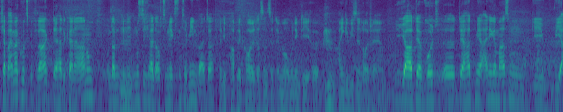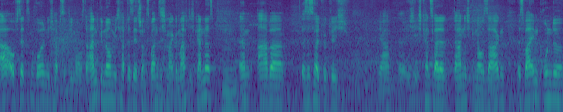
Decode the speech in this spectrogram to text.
Ich habe einmal kurz gefragt, der hatte keine Ahnung und dann bin ich, musste ich halt auch zum nächsten Termin weiter. Die Public Hall, das sind, sind immer unbedingt die äh, eingewiesenen Leute, ja. Ja, der wollte, äh, der hat mir einigermaßen die VR aufsetzen wollen. Ich habe sie ihm aus der Hand genommen. Ich habe das jetzt schon 20 Mal gemacht. Ich kann das. Ähm, aber es ist halt wirklich, ja, äh, ich, ich kann es leider da nicht genau sagen. Es war im Grunde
